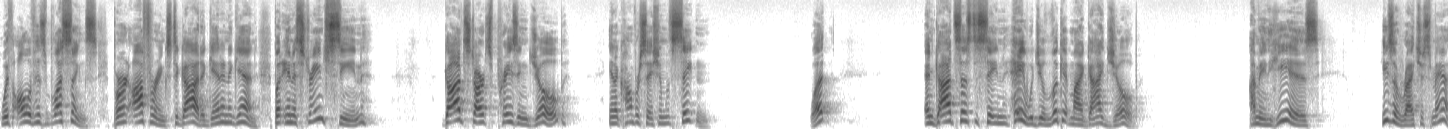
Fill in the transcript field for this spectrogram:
with all of his blessings, burnt offerings to God again and again. But in a strange scene, God starts praising Job in a conversation with Satan. What? And God says to Satan, Hey, would you look at my guy Job? I mean, he is, he's a righteous man.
